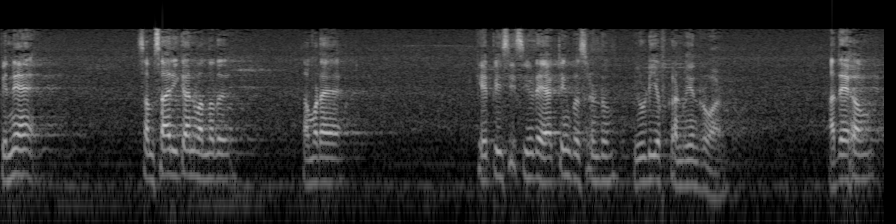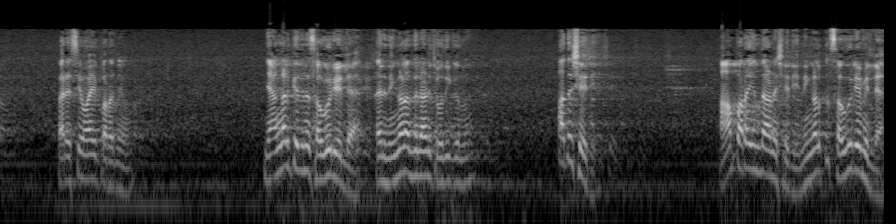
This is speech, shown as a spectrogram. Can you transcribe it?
പിന്നെ സംസാരിക്കാൻ വന്നത് നമ്മുടെ കെ പി സി സിയുടെ ആക്ടിംഗ് പ്രസിഡന്റും യു ഡി എഫ് കൺവീനറുമാണ് അദ്ദേഹം പരസ്യമായി പറഞ്ഞു ഞങ്ങൾക്കിതിന് സൗകര്യമില്ല. അതിന് നിങ്ങൾ എന്തിനാണ് ചോദിക്കുന്നത്? അത് ശരി. ആ പറയുന്നതാണ് ശരി? നിങ്ങൾക്ക് സൗകര്യമില്ല.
